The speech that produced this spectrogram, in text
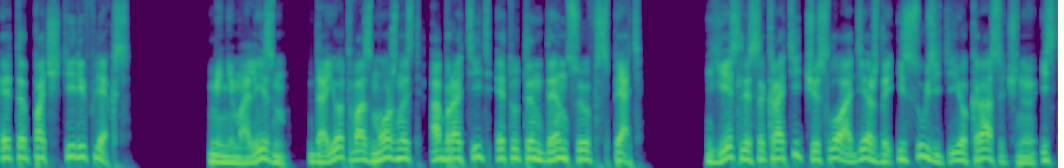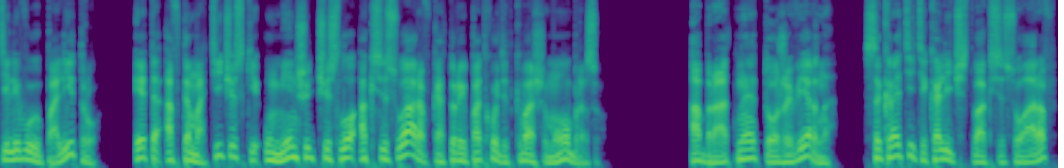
Это почти рефлекс. Минимализм дает возможность обратить эту тенденцию вспять. Если сократить число одежды и сузить ее красочную и стилевую палитру, это автоматически уменьшит число аксессуаров, которые подходят к вашему образу. Обратное тоже верно. Сократите количество аксессуаров,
